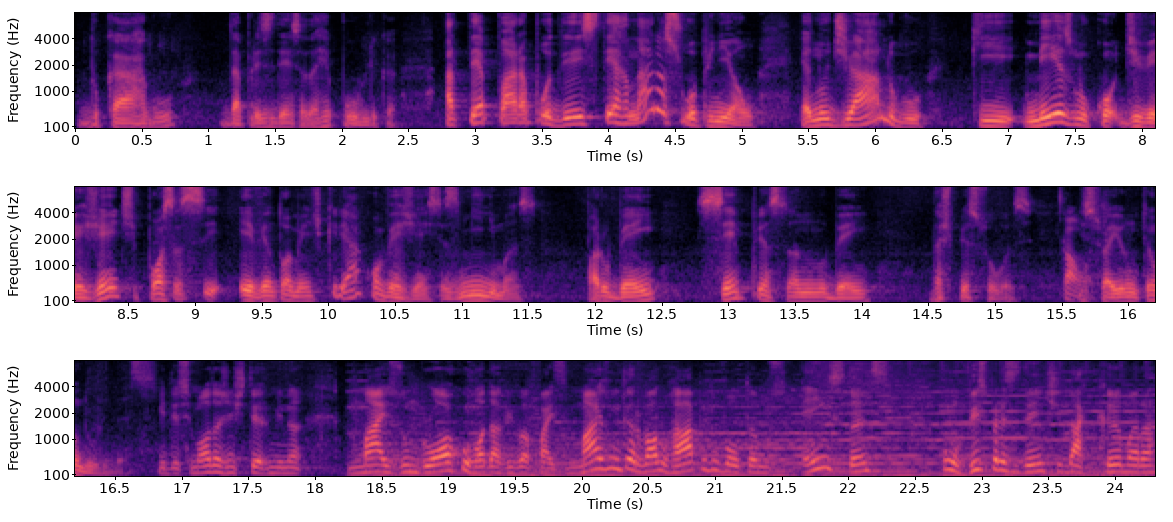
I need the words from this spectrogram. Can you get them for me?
do cargo da presidência da República. Até para poder externar a sua opinião. É no diálogo que, mesmo divergente, possa se eventualmente criar convergências mínimas para o bem, sempre pensando no bem das pessoas. Tá Isso aí eu não tenho dúvidas. E desse modo a gente termina mais um bloco. Roda Viva faz mais um intervalo rápido. Voltamos em instantes com o vice-presidente da Câmara,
